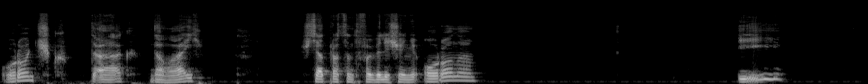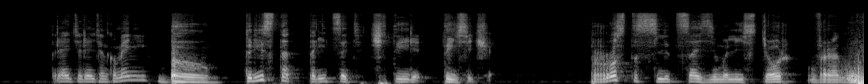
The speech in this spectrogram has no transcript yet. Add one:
Урончик. Так, давай. 60% увеличения урона. И... Третий рейтинг умений. Бум! 334 тысячи. Просто с лица земли стер врагов.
